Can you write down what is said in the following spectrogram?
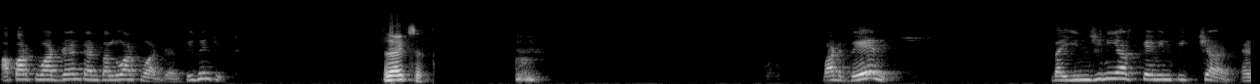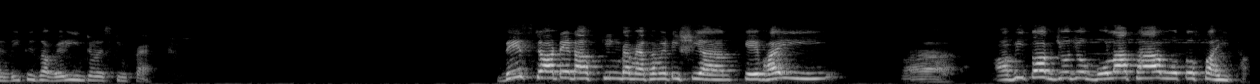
upper quadrant and the lower quadrant, isn't it? Right, sir. But then the engineers came in picture, and this is a very interesting fact. They started asking the mathematicians कि भाई अ, अभी तक जो जो बोला था वो तो सही था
